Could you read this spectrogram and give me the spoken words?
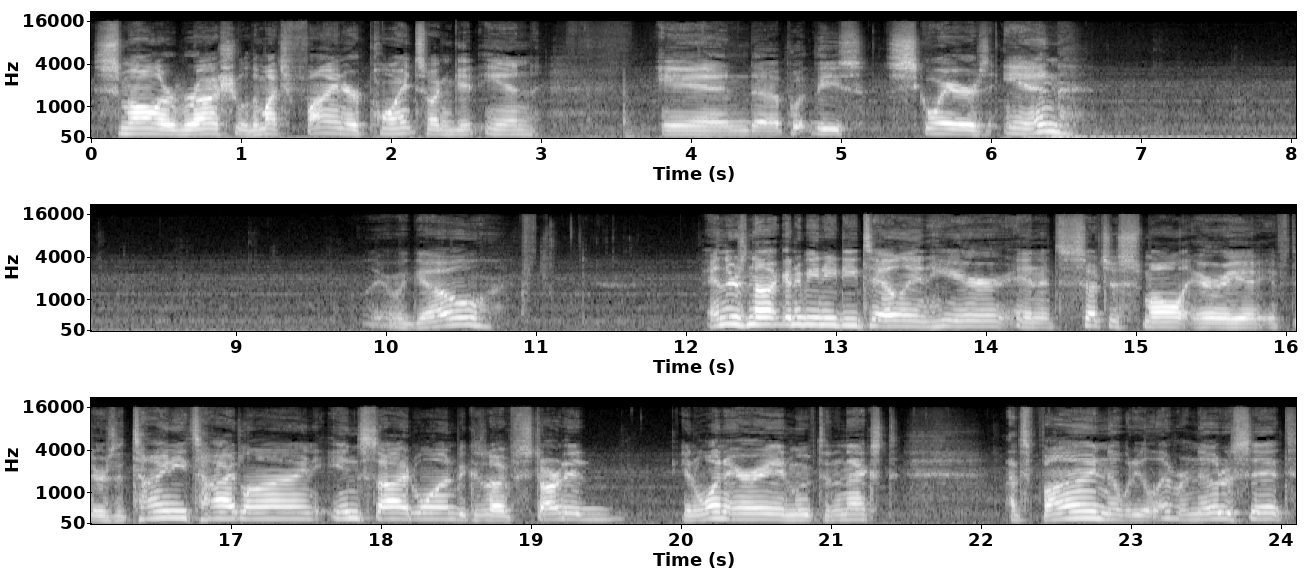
smaller brush with a much finer point so I can get in and uh, put these squares in. There we go. And there's not going to be any detail in here, and it's such a small area. If there's a tiny tide line inside one, because I've started in one area and moved to the next, that's fine. Nobody will ever notice it.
